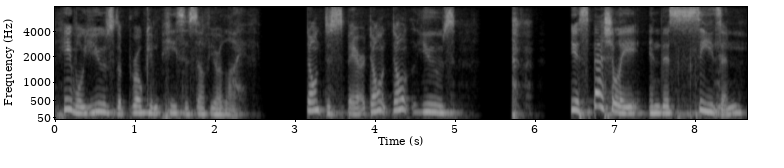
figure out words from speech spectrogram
He will use the broken pieces of your life. Don't despair. Don't, don't use, especially in this season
